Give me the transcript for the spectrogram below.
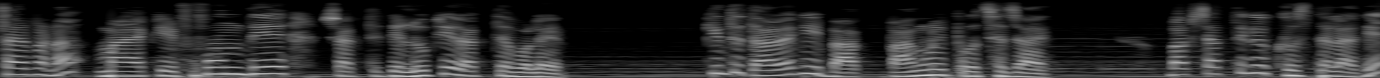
সার্ভানা মায়াকে ফোন দিয়ে শাক্তিকে লুকিয়ে রাখতে বলে, কিন্তু তার আগেই বাঘ বাংলোয় পৌঁছে যায়। বাঘ শাক্তিকে খুঁজতে লাগে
